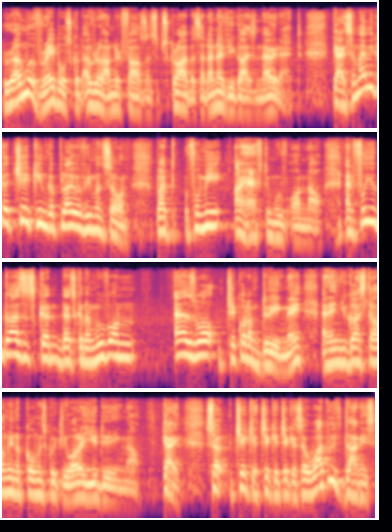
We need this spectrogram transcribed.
Rome of Rebels got over 100,000 subscribers. I don't know if you guys know that. Guys, so maybe go check him, go play with him and so on. But for me, I have to move on now. And for you guys that's going gonna move on as well, check what I'm doing, eh? And then you guys tell me in the comments quickly, what are you doing now? Okay, so check it, check it, check it. So what we've done is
